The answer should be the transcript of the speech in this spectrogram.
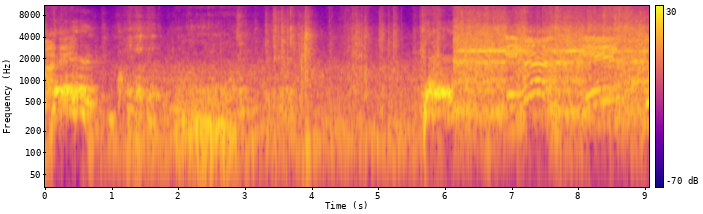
มาเก่งมาก เก่งล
